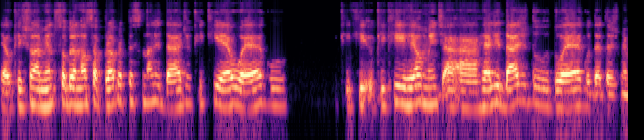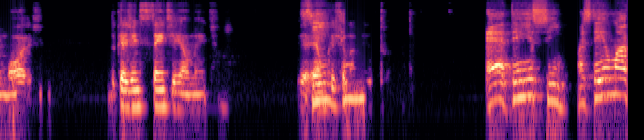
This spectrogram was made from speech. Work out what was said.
é o questionamento sobre a nossa própria personalidade, o que, que é o ego, o que, que, o que, que realmente, a, a realidade do, do ego, da, das memórias, do que a gente sente realmente. É, sim, é um questionamento. É, tem isso sim. Mas tem uma,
